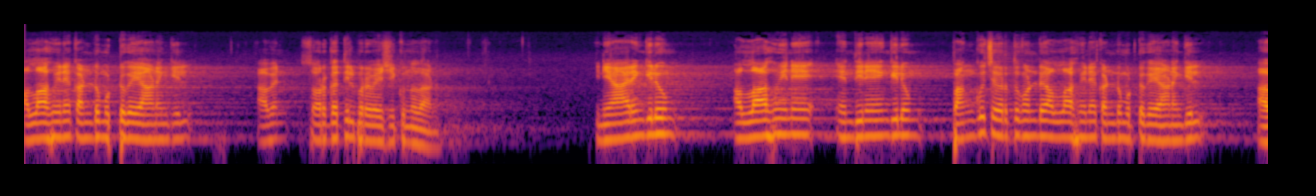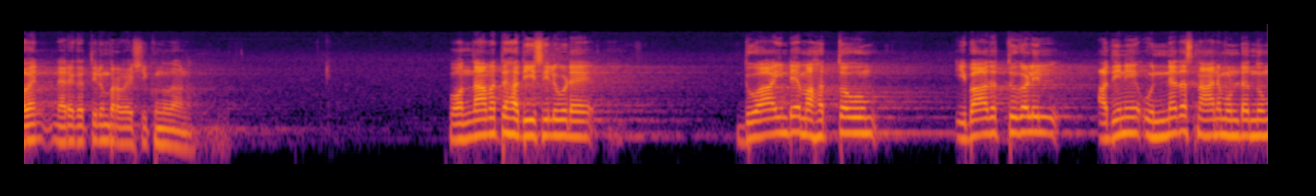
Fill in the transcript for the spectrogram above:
അള്ളാഹുവിനെ കണ്ടുമുട്ടുകയാണെങ്കിൽ അവൻ സ്വർഗത്തിൽ പ്രവേശിക്കുന്നതാണ്. ഇനി ആരെങ്കിലും അള്ളാഹുവിനെ എന്തിനെങ്കിലും പങ്കു ചേർത്തുകൊണ്ട് അള്ളാഹുവിനെ കണ്ടുമുട്ടുകയാണെങ്കിൽ അവൻ നരകത്തിലും പ്രവേശിക്കുന്നതാണ്. ഒന്നാമത്തെ ഹദീസിലൂടെ ദുവായിന്റെ മഹത്വവും ഇബാദത്തുകളിൽ അതിന് ഉന്നത സ്ഥാനമുണ്ടെന്നും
